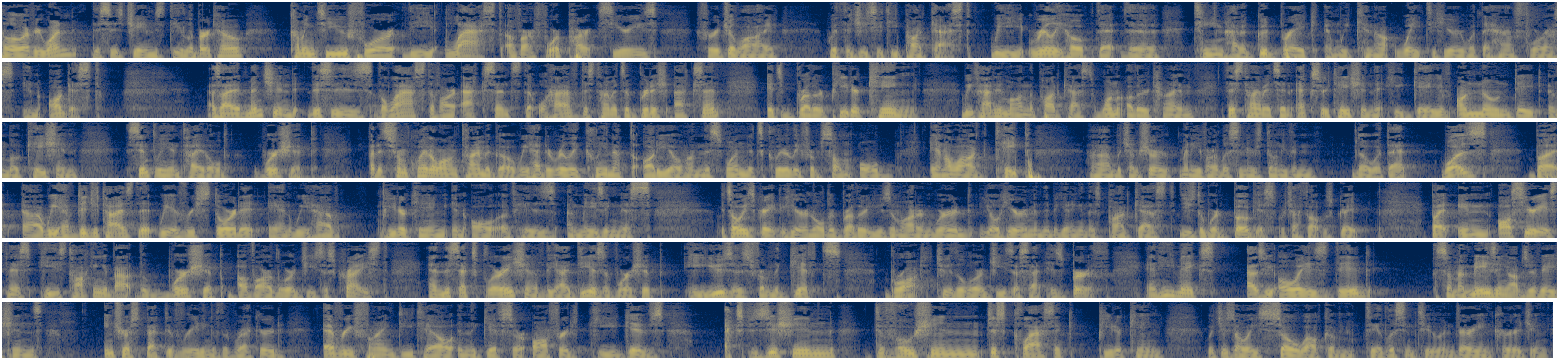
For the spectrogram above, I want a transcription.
Hello, everyone. This is James DiLiberto coming to you for the last of our four part series for July with the GCT podcast. We really hope that the team had a good break and we cannot wait to hear what they have for us in August. As I had mentioned, this is the last of our accents that we'll have. This time it's a British accent. It's Brother Peter King We've had him on the podcast one other time. This time it's an exhortation that he gave, unknown date and location, simply entitled Worship. But it's from quite a long time ago. We had to really clean up the audio on this one. It's clearly from some old analog tape, uh, which I'm sure many of our listeners don't even know what that was. But uh, we have digitized it, we have restored it, and we have Peter King in all of his amazingness. It's always great to hear an older brother use a modern word. You'll hear him in the beginning of this podcast use the word bogus, which I thought was great. But in all seriousness, he's talking about the worship of our Lord Jesus Christ. And this exploration of the ideas of worship he uses from the gifts brought to the Lord Jesus at his birth. And he makes, as he always did, some amazing observations, introspective reading of the record, every fine detail in the gifts are offered. He gives exposition, devotion, just classic Peter King, which is always so welcome to listen to and very encouraging.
